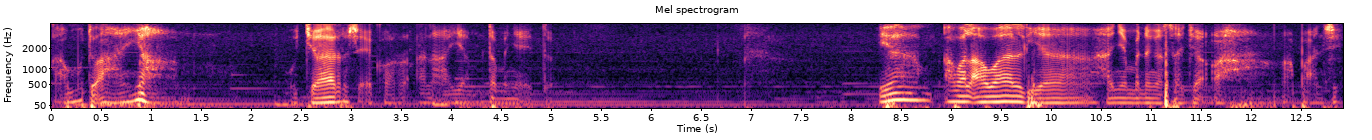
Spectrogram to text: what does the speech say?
Kamu tuh ayam ujar seekor anak ayam temannya itu. Ya awal-awal dia hanya mendengar saja ah apaan sih?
